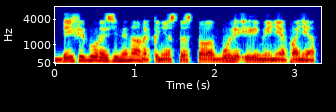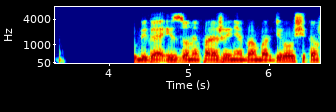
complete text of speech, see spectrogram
Да и фигура Зимина наконец-то стала более или менее понятна. Убегая из зоны поражения бомбардировщиков,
